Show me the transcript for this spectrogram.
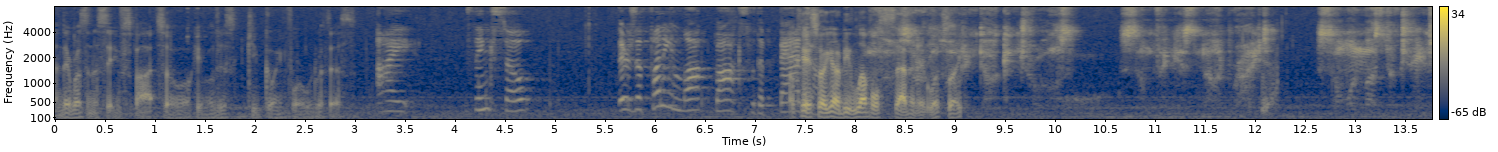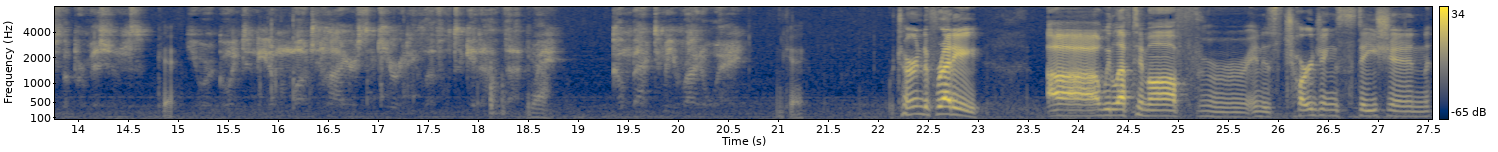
And there wasn't a safe spot, so okay, we'll just keep going forward with this. I think so. There's a funny locked box with a badge Okay, so I gotta be level seven. It looks like. Loading dock controls. Something is not right. Someone must have changed the permissions. Okay. You are going to need a much higher security level to get out that Yeah. way. Come back to me right away. Okay. Return to Freddy. Uh, we left him off in his charging station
